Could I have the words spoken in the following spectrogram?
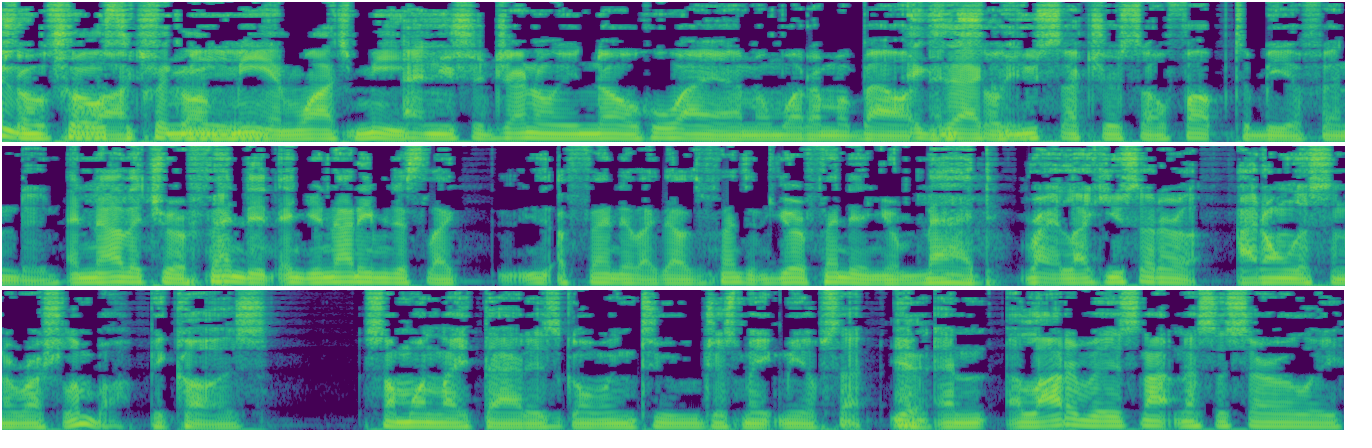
you, chose chose, to to, click on me. me and watch me. And you should generally know who I am and what I'm about. And Exactly. so you set yourself up to be offended. and now that you're offended, and you're not even just like offended, like that was offensive, you're offended and you're mad. Right. Like you said earlier, I don't listen to Rush Limbaugh because someone like that is going to just make me upset. Yeah. And, and a lot of it is not necessarily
